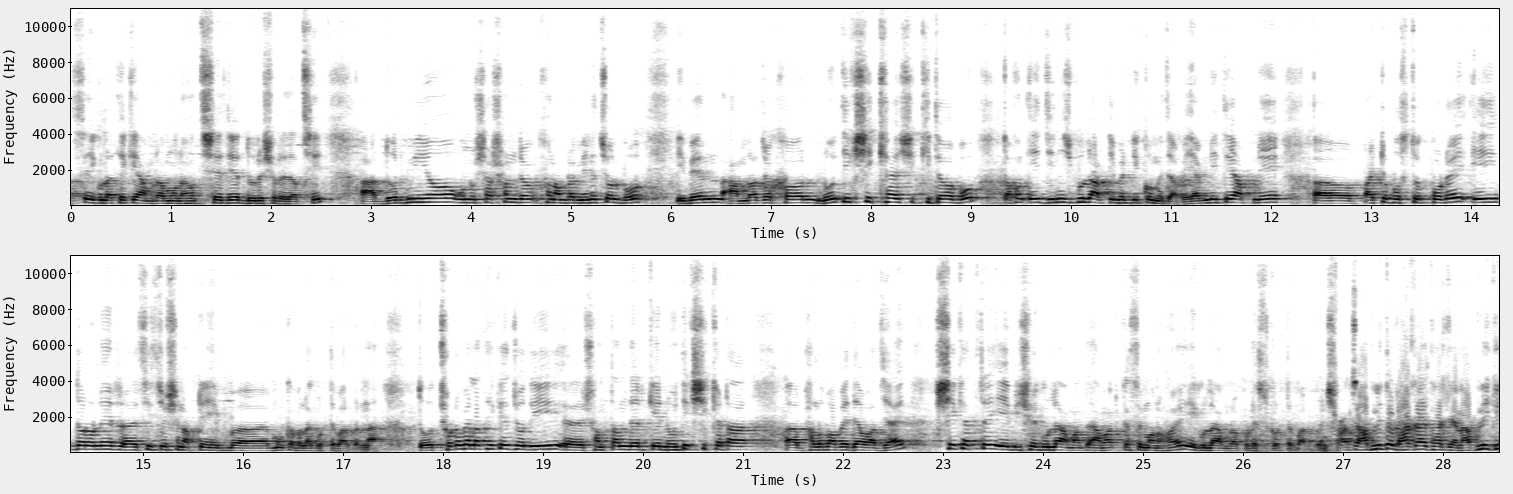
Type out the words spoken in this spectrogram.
আছে, এগুলা থেকে আমরা মনে হচ্ছে যে দূরে সরে যাচ্ছি। আর ধর্মীয় অনুশাসন যখন আমরা মেনে চলবো ইভেন আমরা যখন নৈতিক শিক্ষায় শিক্ষিত হব, তখন এই জিনিসগুলো আলটিমেটলি কমে যাবে। এমনিতে আপনি পাঠ্যপুস্তক পড়ে এই ধরনের সিচুয়েশন আপনি মোকাবেলা করতে পারবেন না। তো ছোটবেলা থেকে যদি সন্তানদেরকে নৈতিক শিক্ষাটা ভালোভাবে দেওয়া যায় সেক্ষেত্রে এই বিষয়গুলো আমাদের আমার কাছে মনে হয় এগুলো আমরা প্রোটেস্ট করতে পারব আচ্ছা আপনি তো ঢাকায় থাকেন আপনি কি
